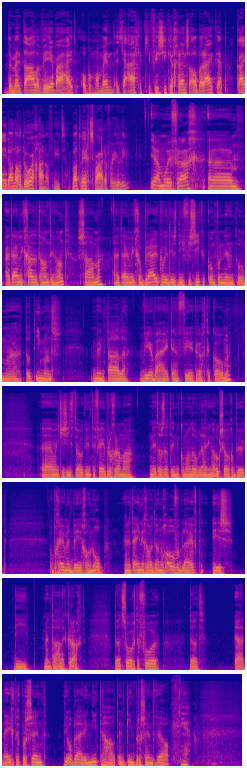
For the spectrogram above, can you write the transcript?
de mentale weerbaarheid op het moment dat je eigenlijk je fysieke grens al bereikt hebt? Kan je dan nog doorgaan of niet? Wat weegt zwaarder voor jullie? Ja, mooie vraag. Ehm, uiteindelijk gaat het hand in hand, samen. Uiteindelijk gebruiken we dus die fysieke component om eh, tot iemands mentale weerbaarheid en veerkracht te komen. Eh, want je ziet het ook in het tv-programma, net als dat in de commandoopleiding ook zo gebeurt. Op een gegeven moment ben je gewoon op. En het enige wat dan nog overblijft is die mentale kracht. Dat zorgt ervoor dat ja, 90% die opleiding niet haalt en 10% wel. Ja.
